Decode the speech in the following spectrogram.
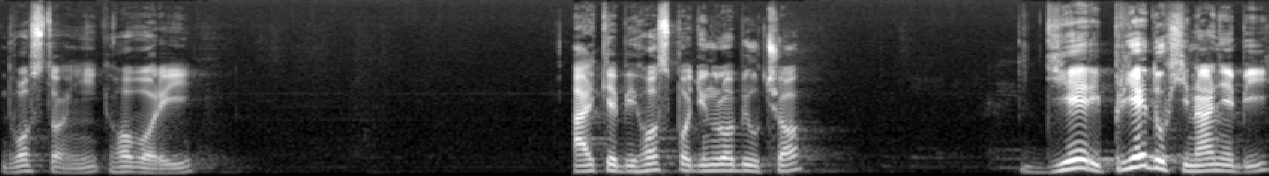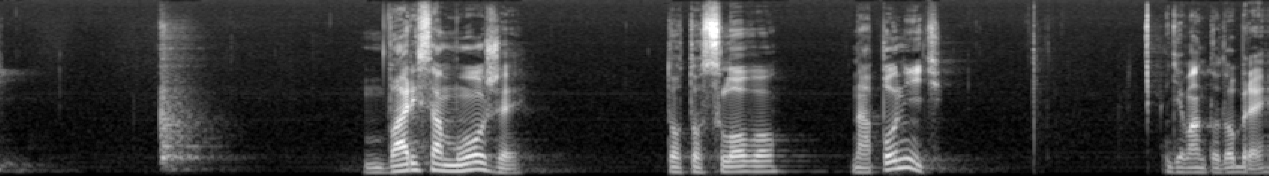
dôstojník, hovorí, aj keby hospodin robil čo? Diery, prieduchy na nebi, Vary sa môže toto slovo naplniť? Ide vám to dobre?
